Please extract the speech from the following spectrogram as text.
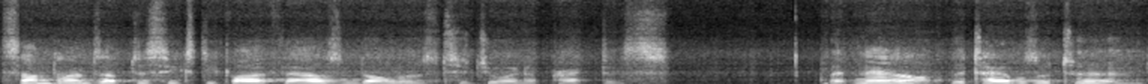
sometimes up to $65,000 to join a practice. But now the tables are turned.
